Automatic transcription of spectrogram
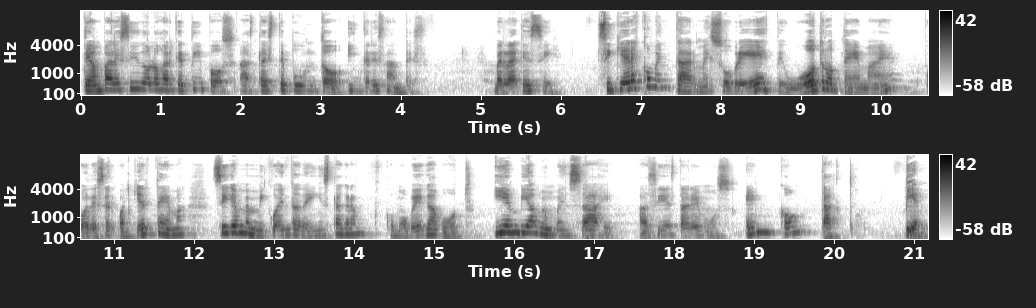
¿Te han parecido los arquetipos hasta este punto interesantes? ¿Verdad que sí? Si quieres comentarme sobre este u otro tema, ¿eh? puede ser cualquier tema, sígueme en mi cuenta de Instagram como VegaBot y envíame un mensaje. Así estaremos en contacto. Bien,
